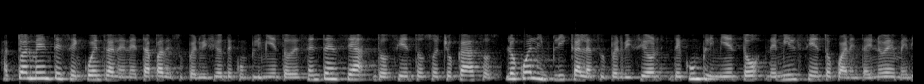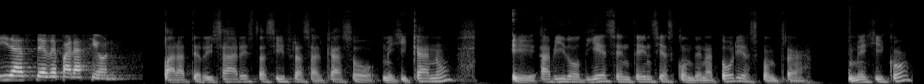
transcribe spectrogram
Actualmente se encuentran en etapa de supervisión de cumplimiento de sentencia 208 casos, lo cual implica la supervisión de cumplimiento de 1.149 medidas de reparación. Para aterrizar estas cifras al caso mexicano, eh, ha habido 10 sentencias condenatorias contra México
